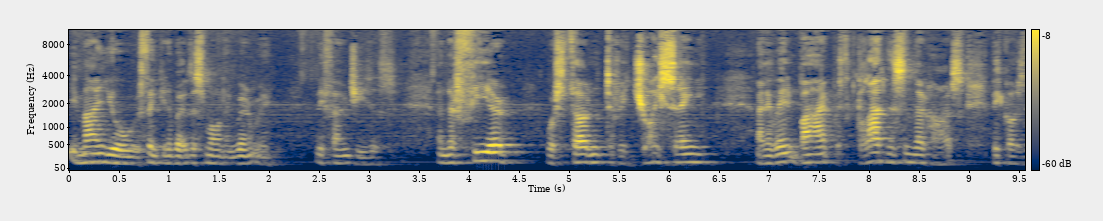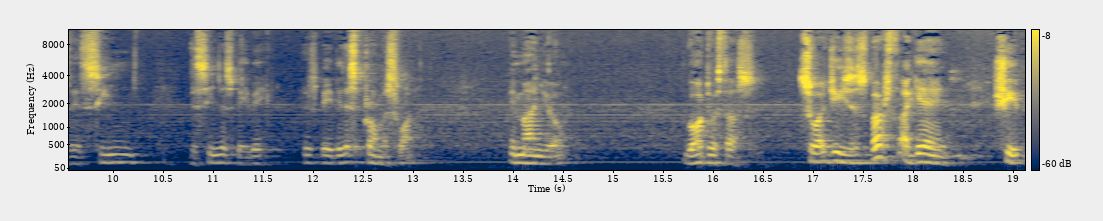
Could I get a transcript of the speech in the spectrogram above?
Emmanuel, we were thinking about this morning, weren't we? They found Jesus. And their fear was turned to rejoicing. And they went back with gladness in their hearts because they'd seen, they'd seen this baby, this baby, this promised one. Emmanuel, God with us. So at Jesus' birth, again, sheep.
